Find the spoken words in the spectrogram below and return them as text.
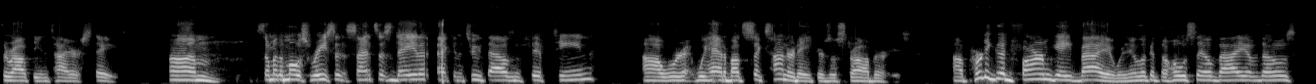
throughout the entire state. Um, some of the most recent census data back in 2015, uh, we had about 600 acres of strawberries. A pretty good farm gate value. When you look at the wholesale value of those,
